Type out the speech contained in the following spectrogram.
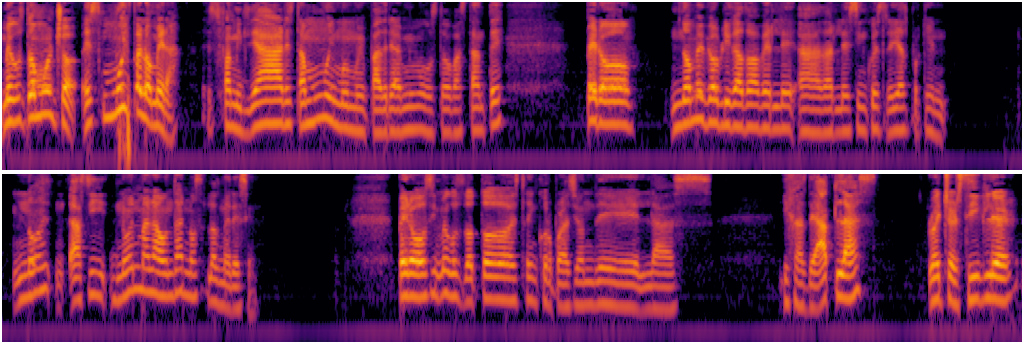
Me gustó mucho, es muy palomera, es familiar, está muy, muy, muy padre. A mí me gustó bastante, pero no me veo obligado a verle, a darle cinco estrellas porque no así, no en mala onda, no se los merecen. Pero sí me gustó toda esta incorporación de las hijas de Atlas, Rachel Ziegler,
